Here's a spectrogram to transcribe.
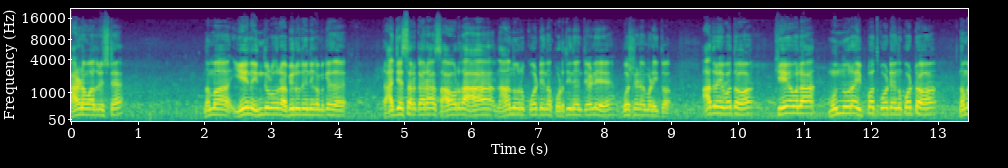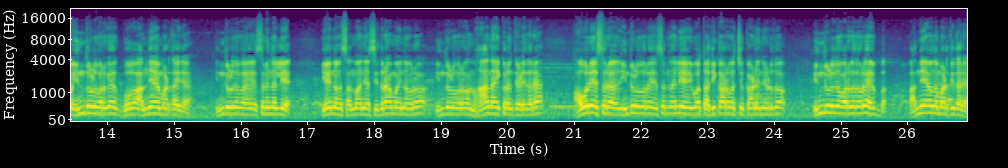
ಕಾರಣವಾದರೂ ಇಷ್ಟೇ, ನಮ್ಮ ಏನು ಹಿಂದುಳಿದವರ ಅಭಿವೃದ್ಧಿ ನಿಗಮಕ್ಕೆ ರಾಜ್ಯ ಸರ್ಕಾರ ಸಾವಿರದ ಆ ನಾನ್ನೂರು ಕೋಟಿನ ಕೊಡ್ತೀನಿ ಅಂತೇಳಿ ಘೋಷಣೆ ಮಾಡಿತ್ತು. ಆದರೆ ಇವತ್ತು ಕೇವಲ ಮುನ್ನೂರ ಇಪ್ಪತ್ತು ಕೋಟಿಯನ್ನು ಕೊಟ್ಟು ನಮ್ಮ ಹಿಂದುಳುವರಿಗೆ ಗೋ ಅನ್ಯಾಯ ಮಾಡ್ತಾ ಇದೆ. ಹಿಂದುಳಿದ ಹೆಸರಿನಲ್ಲಿ ಏನು ಸನ್ಮಾನ್ಯ ಸಿದ್ದರಾಮಯ್ಯನವರು, ಹಿಂದುಳಿದವರ ಮಹಾನಾಯಕರು ಅಂತ ಹೇಳಿದ್ದಾರೆ. ಅವರ ಹೆಸರು, ಹಿಂದುಳಿದವರ ಹೆಸರಿನಲ್ಲಿ ಇವತ್ತು ಅಧಿಕಾರವ ಚುಕ್ಕಾಣಿ ನೀಡಿದು. ಹಿಂದುಳಿದ ವರ್ಗದವರೇ ಅನ್ಯಾಯವನ್ನು ಮಾಡ್ತಿದ್ದಾರೆ.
